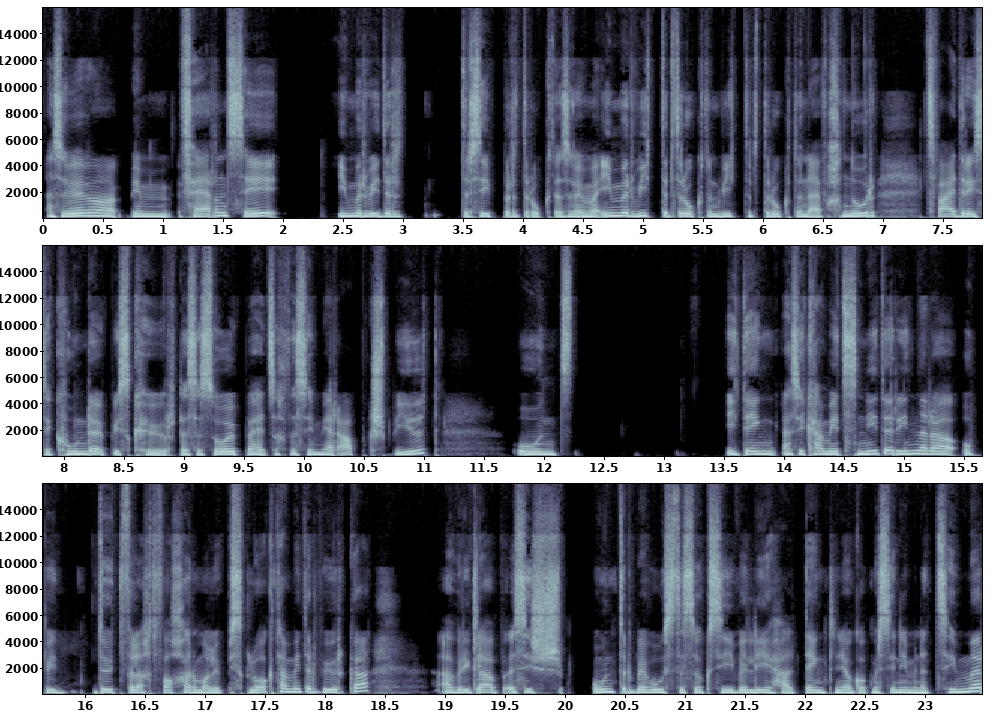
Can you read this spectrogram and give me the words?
also wie wenn man beim Fernsehen immer wieder der Zipper druckt. Also wenn man immer weiter druckt und weiter druckt und einfach nur zwei, drei Sekunden etwas gehört. Also so etwa hat sich das in mir abgespielt. Und ich denke, also ich kann mich jetzt nicht erinnern, ob ich dort vielleicht vorher mal etwas geschaut habe mit der Würge. Aber ich glaube, es ist unterbewusst so gewesen, weil ich halt denke, ja Gott, wir sind in einem Zimmer.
